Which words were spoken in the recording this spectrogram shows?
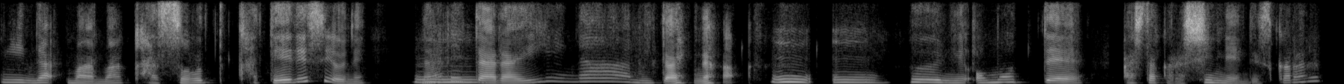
になまあまあ仮想家庭ですよね。慣れたらいいなみたいなうんうん風に思って明日から新年ですからね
